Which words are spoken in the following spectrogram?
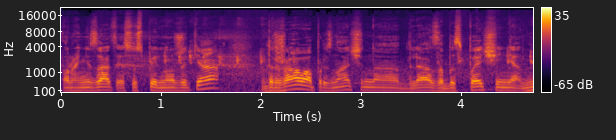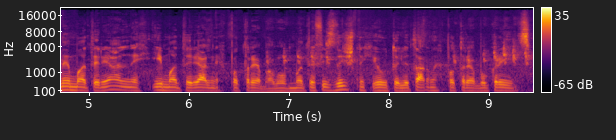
організація суспільного життя, держава призначена для забезпечення нематеріальних і матеріальних потреб або метафізичних і утилітарних потреб українців.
